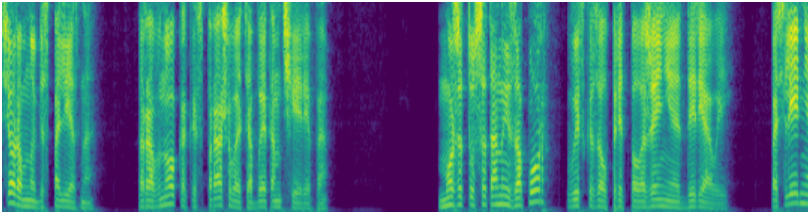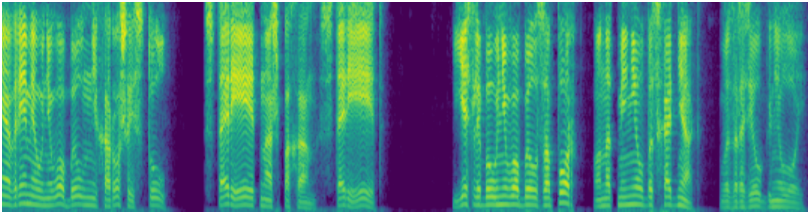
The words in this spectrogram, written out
Все равно бесполезно равно как и спрашивать об этом черепа. «Может, у сатаны запор?» — высказал предположение дырявый. «Последнее время у него был нехороший стул. Стареет наш пахан, стареет». «Если бы у него был запор, он отменил бы сходняк», — возразил Гнилой.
